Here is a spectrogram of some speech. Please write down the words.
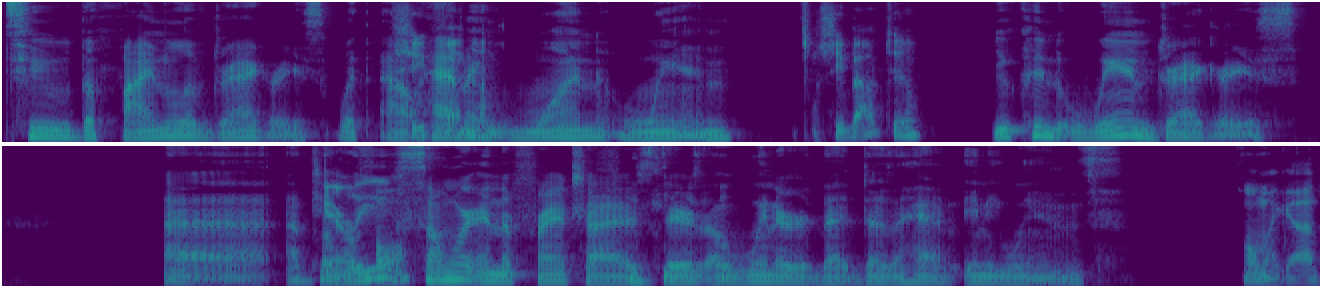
to the final of Drag Race without She having one win. She about to. You can win Drag Race. Uh, I Careful. believe somewhere in the franchise there's a winner that doesn't have any wins. Oh my god,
